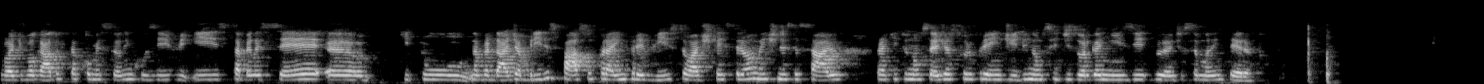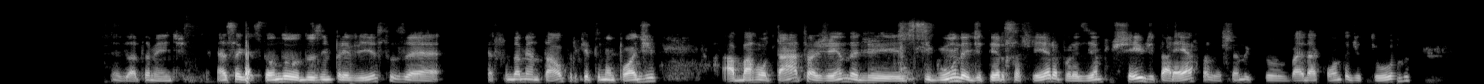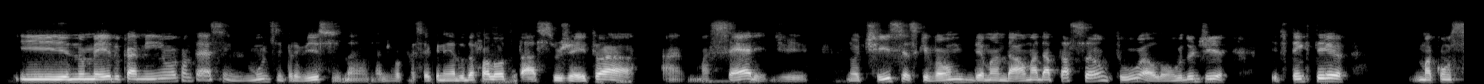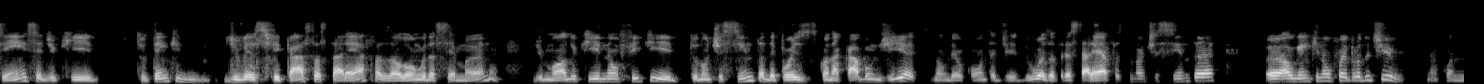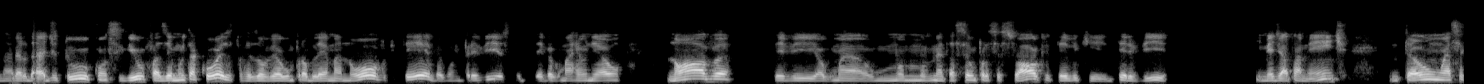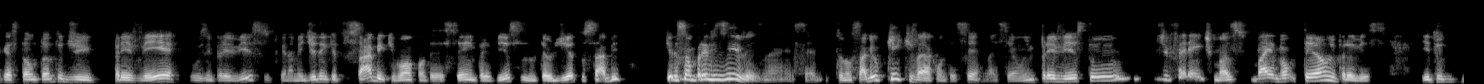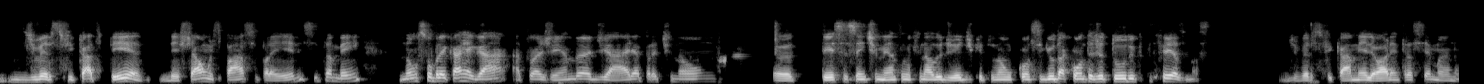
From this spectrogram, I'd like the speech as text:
o advogado que está começando, inclusive, e estabelecer uh, que tu, na verdade, abrir espaço para imprevisto, eu acho que é extremamente necessário para que tu não seja surpreendido e não se desorganize durante a semana inteira. Exatamente. Essa questão do, dos imprevistos é, é fundamental, porque tu não pode abarrotar a tua agenda de segunda e de terça-feira, por exemplo, cheio de tarefas, achando que tu vai dar conta de tudo. E no meio do caminho acontecem muitos imprevistos na, na advocacia, que nem a Duda falou, tu tá sujeito a, a, uma série de notícias que vão demandar uma adaptação tua ao longo do dia. E tu tem que ter uma consciência de que tu tem que diversificar as tuas tarefas ao longo da semana, de modo que não fique, tu não te sinta depois, quando acaba um dia, tu não deu conta de duas ou três tarefas, tu não te sinta uh, alguém que não foi produtivo. Né? Quando, na verdade, tu conseguiu fazer muita coisa, tu resolveu algum problema novo que teve, algum imprevisto, teve alguma reunião nova, teve alguma movimentação processual que teve que intervir imediatamente. Então, essa questão tanto de prever os imprevistos, porque na medida em que tu sabe que vão acontecer imprevistos no teu dia, tu sabe que eles são previsíveis, né? É, tu não sabe o que, que vai acontecer, vai ser um imprevisto diferente, mas vai, vão ter um imprevisto. E tu diversificar, tu ter, deixar um espaço para eles e também não sobrecarregar a tua agenda diária para te não uh, ter esse sentimento no final do dia de que tu não conseguiu dar conta de tudo que tu fez, mas diversificar melhor entre a semana.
